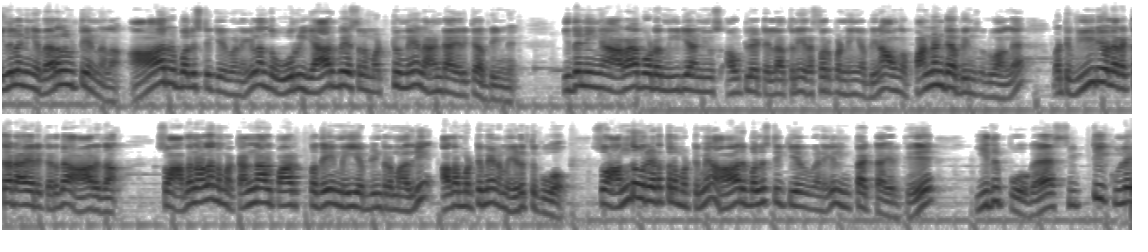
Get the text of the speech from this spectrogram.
இதில் நீங்கள் விரல் விட்டு என்னலாம் ஆறு பலிஸ்டிக் ஏவுகணைகள் அந்த ஒரு ஏர்பேஸில் மட்டுமே லேண்ட் ஆகிருக்கு அப்படின்னு. இதை நீங்கள் அராபோட மீடியா நியூஸ் அவுட்லெட் எல்லாத்துலேயும் ரெஃபர் பண்ணீங்க அப்படின்னா அவங்க பன்னெண்டு அப்படின்னு சொல்லுவாங்க. பட் வீடியோவில் ரெக்கார்ட் ஆகிருக்கிறது ஆறு தான். ஸோ அதனால் நம்ம கண்ணால் பார்ப்பதே மெய் அப்படின்ற மாதிரி அதை மட்டுமே நம்ம எடுத்துக்குவோம். ஸோ அந்த ஒரு இடத்துல மட்டுமே ஆறு பலிஸ்டிக் ஏவுகணைகள் இம்பேக்ட் ஆகிருக்கு இது போக சிட்டிக்குள்ளே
